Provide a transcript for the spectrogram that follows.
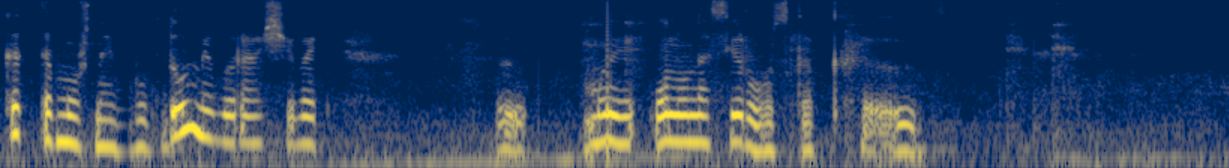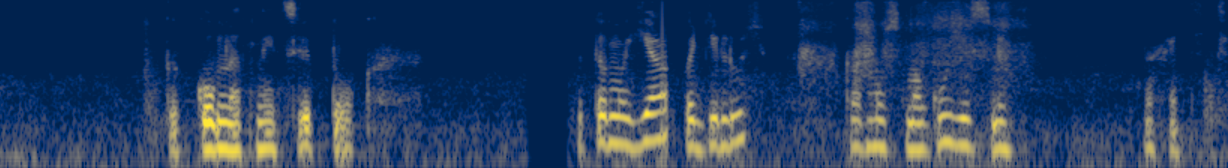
Как-то можно его в доме выращивать. Э, мы, он у нас и рос, как, как комнатный цветок. Поэтому я поделюсь, кому смогу, если захотите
